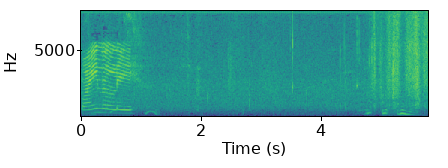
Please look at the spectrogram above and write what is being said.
Finally. Hmm.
